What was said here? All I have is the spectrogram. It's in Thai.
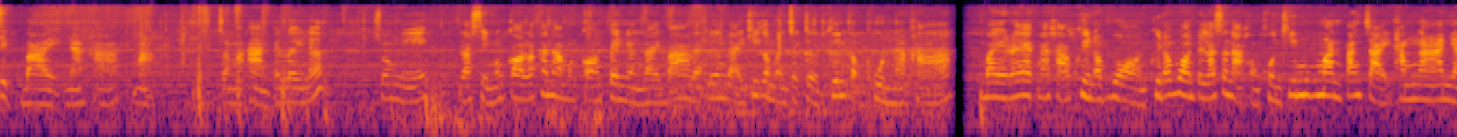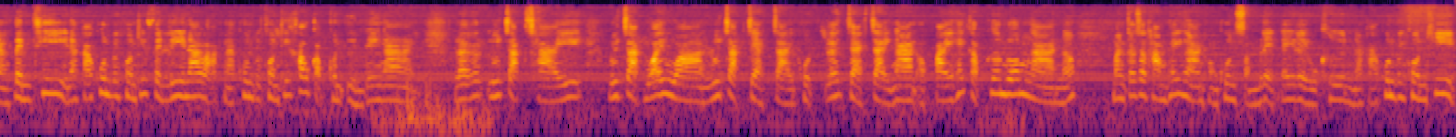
สิบใบนะคะมาจะมาอ่านกันเลยเนอะช่วงนี้ราศีมังกรลัคนามังกรเป็นอย่างไรบ้าง และเรื่องใดที่กำลังจะเกิดขึ้นกับคุณนะคะ ใบแรกนะคะ Queen of Wands Queen of Wands เป็นลักษณะของคนที่มุ่งมั่นตั้งใจทำงานอย่างเต็มที่นะคะ คุณเป็นคนที่เฟรนลี่น่ารักนะ คุณเป็นคนที่เข้ากับคนอื่นได้ง่าย แล้วรู้จักใช้ รู้จักไหว้วาน รู้จักแจกจ่ายผลและแจกจ่ายงานออกไปให้กับเพื่อนร่วมงานเนาะมันก็จะทำให้งานของคุณสำเร็จได้เร็วขึ้นนะคะ คุณเป็นคนที่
